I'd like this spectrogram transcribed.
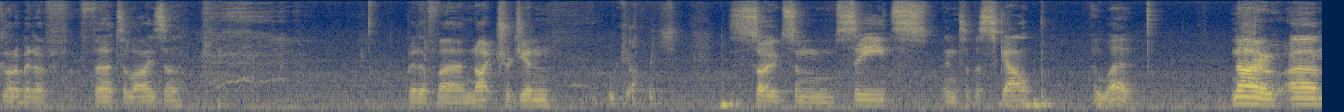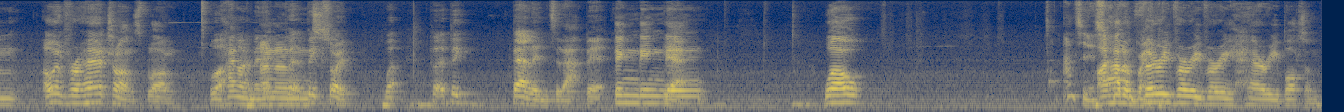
got a bit of fertilizer, bit of uh, nitrogen, Oh, gosh. sowed some seeds into the scalp. Oh, whoa. No, um, I went for a hair transplant. Well, hang on a minute. And, put a big, sorry, what, put a big bell into that bit. Ding, ding, Yeah. ding. Well, Anthony, I had a very, very, very hairy bottom.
